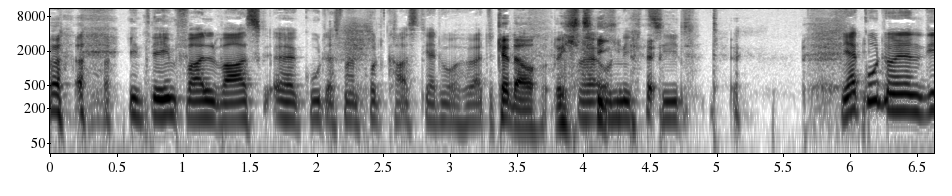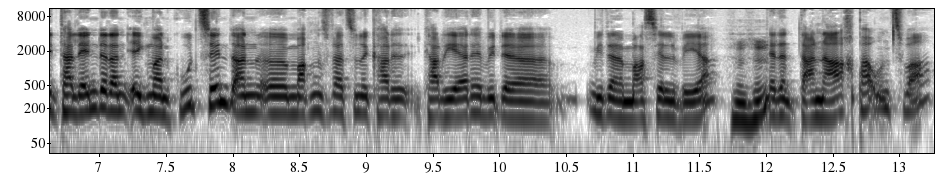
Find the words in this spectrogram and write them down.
in dem Fall war es äh, gut, dass man Podcast ja nur hört. Genau, richtig. Äh, und nicht sieht. Ja gut, und wenn die Talente dann irgendwann gut sind, dann äh, machen sie vielleicht so eine Kar Karriere wie der, wie der Marcel Wehr, mhm. der dann danach bei uns war.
